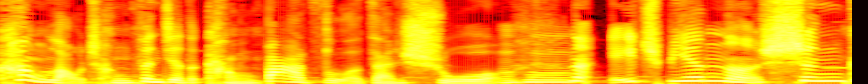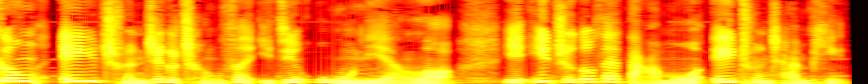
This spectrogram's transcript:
抗老成分界的扛把子了。咱说，那 HBN 呢深耕 A 醇这个成分已经五年了。也一直都在打磨 A 醇产品，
